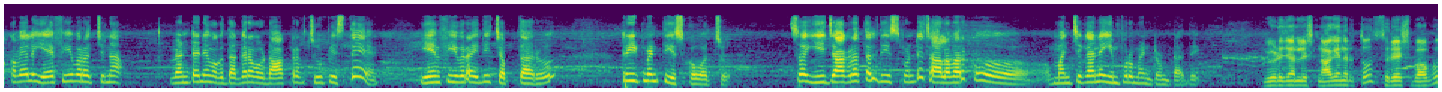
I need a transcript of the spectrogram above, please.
ఒకవేళ ఏ ఫీవర్ వచ్చినా వెంటనే ఒక దగ్గర ఒక డాక్టర్కి చూపిస్తే ఏం ఫీవర్ అయితే చెప్తారు. ట్రీట్మెంట్ తీసుకోవచ్చు. సో ఈ జాగ్రత్తలు తీసుకుంటే చాలా వరకు మంచిగానే ఇంప్రూవ్మెంట్ ఉంటుంది. వీడియో జర్నలిస్ట్ నాగేంద్రతో సురేష్ బాబు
